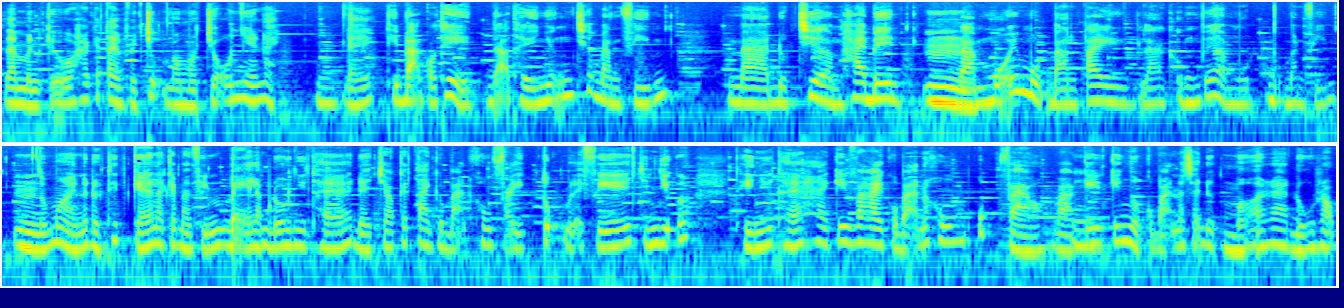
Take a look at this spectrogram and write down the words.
là mình kiểu hai cái tay phải chụm vào một chỗ như thế này ừ. đấy thì bạn có thể đã thấy những chiếc bàn phím mà được chia làm hai bên ừ. và mỗi một bàn tay là ứng với là một bộ bàn phím. Ừ, đúng rồi, nó được thiết kế là cái bàn phím bẻ làm đôi như thế để cho cái tay của bạn không phải tụng lại phía chính giữa thì như thế hai cái vai của bạn nó không úp vào và ừ. cái cái ngực của bạn nó sẽ được mở ra đủ rộng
